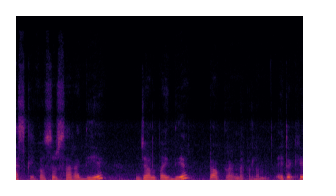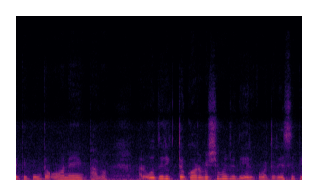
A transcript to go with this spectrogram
আজকে কসর সারা দিয়ে, জলপাই দিয়ে টক রান্না করলাম। এটা খেতে কিন্তু অনেক ভালো। আর অতিরিক্ত গরমের সময় যদি এরকম একটা রেসিপি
